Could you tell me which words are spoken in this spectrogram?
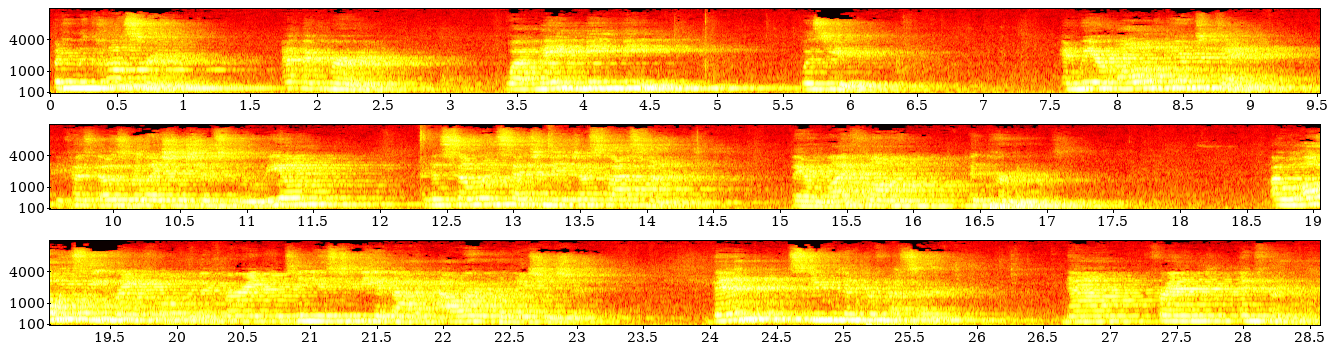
But in the classroom at MacMurray, what made me me was you. And we are all here today because those relationships were real, and as someone said to me just last night, they are lifelong and permanent. I will always be grateful that MacMurray continues to be about our relationship. Then student and professor, now friend and friend.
